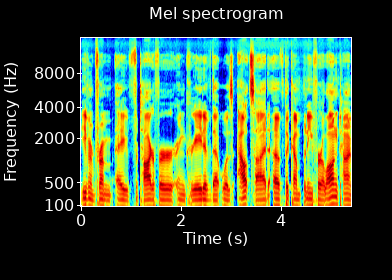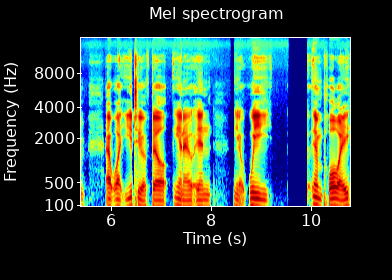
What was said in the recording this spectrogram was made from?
even from a photographer and creative that was outside of the company for a long time at what you two have built you know in you know we employ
